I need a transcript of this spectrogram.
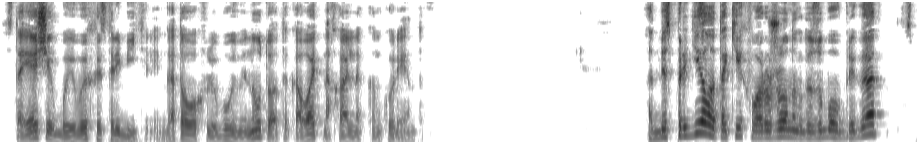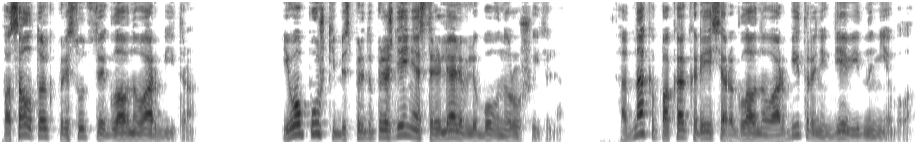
стоящих боевых истребителей, готовых в любую минуту атаковать нахальных конкурентов. От беспредела таких вооруженных до зубов бригад спасало только присутствие главного арбитра, его пушки без предупреждения стреляли в любого нарушителя. Однако пока крейсера главного арбитра нигде видно не было.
